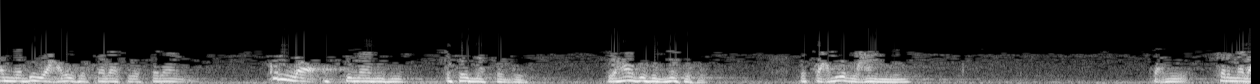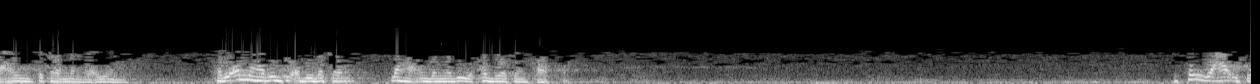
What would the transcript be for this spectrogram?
النبي عليه الصلاة والسلام كل اهتمامه كسيدنا الصديق وهذه ابنته والتعبير العامي يعني كرم العين تكرم مرجعين فلأنها بنت أبي بكر لها عند النبي قدوة خاصة. السيدة عائشة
